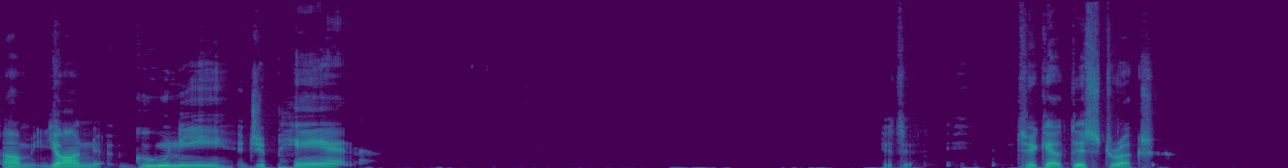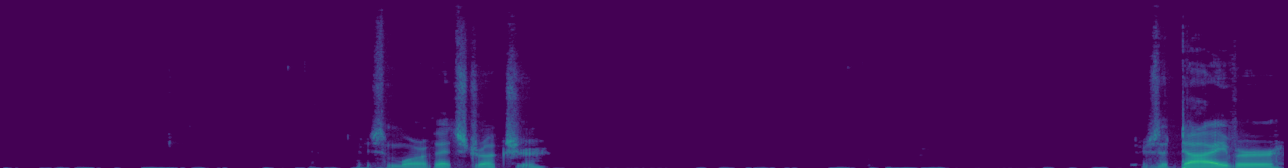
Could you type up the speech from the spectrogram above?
um, Japan. Check out this structure. There's more of that structure. There's a diver.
